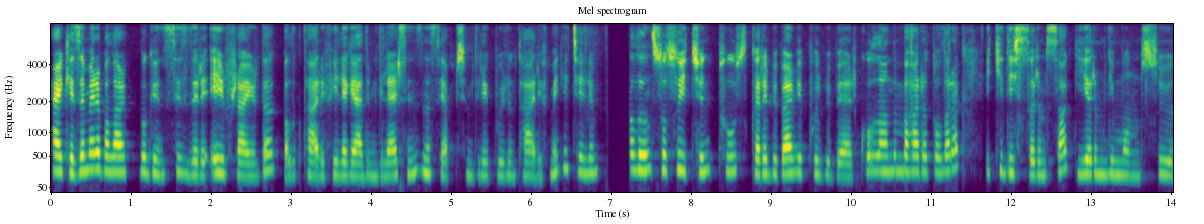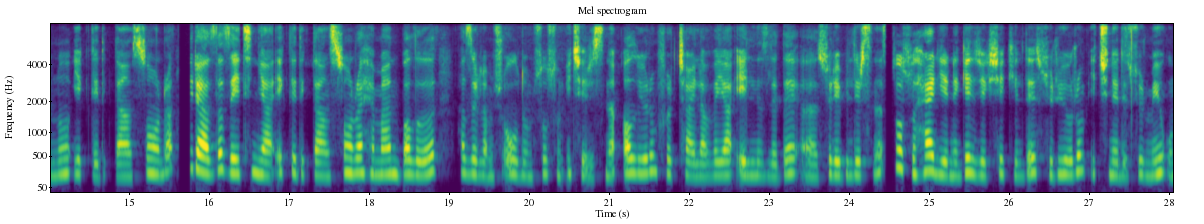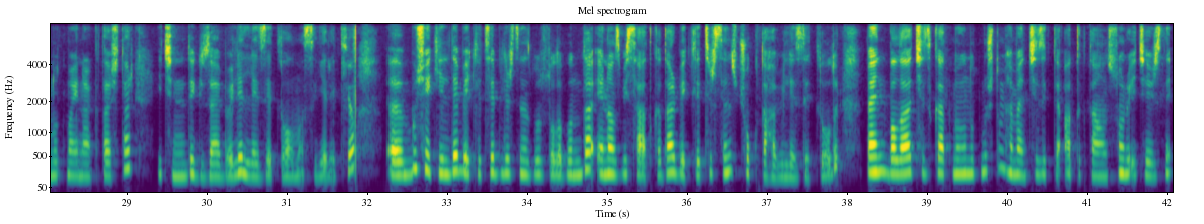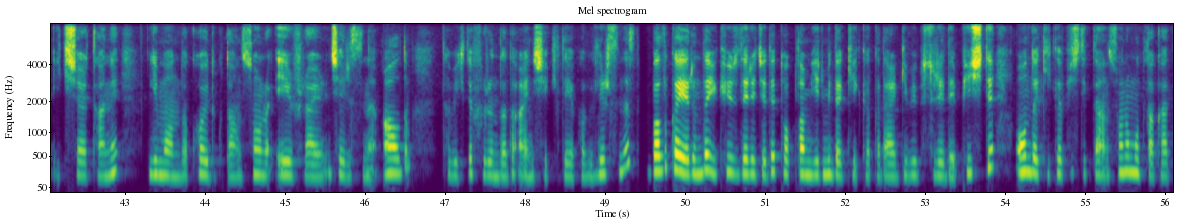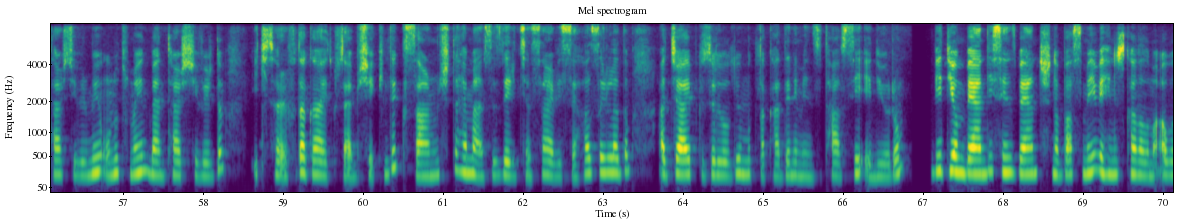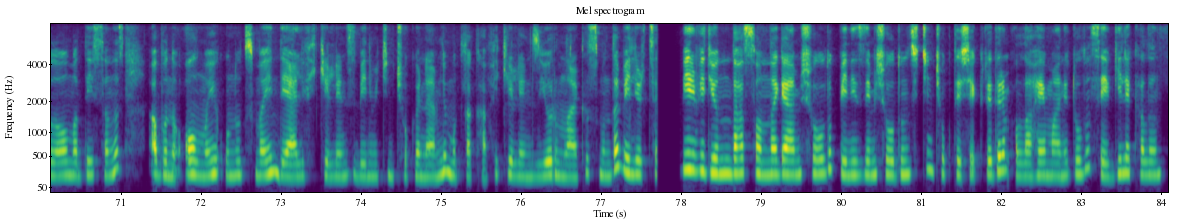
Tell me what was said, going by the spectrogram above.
Herkese merhabalar. Bugün sizlere Airfryer'da balık tarifiyle geldim. Dilerseniz nasıl yapmışım direkt buyurun tarifime geçelim. Balığın sosu için tuz, karabiber ve pul biber kullandım baharat olarak. 2 diş sarımsak, yarım limon suyunu ekledikten sonra biraz da zeytinyağı ekledikten sonra hemen balığı hazırlamış olduğum sosun içerisine alıyorum. Fırçayla veya elinizle de e, sürebilirsiniz. Sosu her yerine gelecek şekilde sürüyorum. İçine de sürmeyi unutmayın arkadaşlar. İçinin de güzel böyle lezzetli olması gerekiyor. E, bu şekilde bekletebilirsiniz buzdolabında. En az bir saat kadar bekletirseniz çok daha bir lezzetli olur. Ben balığa çizik atmayı unutmuştum. Hemen çizikte attıktan sonra içerisine ikişer tane limon da koyduktan sonra airfryer'ın içerisine aldım. Tabii ki de fırında da aynı şekilde yapabilirsiniz. Balık ayarında 200 derecede toplam 20 dakika kadar gibi bir sürede pişti. 10 dakika piştikten sonra mutlaka ters çevirmeyi unutmayın. Ben ters çevirdim. İki tarafı da gayet güzel bir şekilde kızarmıştı. Hemen sizler için servise hazırladım. Acayip güzel oluyor. Mutlaka denemenizi tavsiye ediyorum. Videomu beğendiyseniz beğen tuşuna basmayı ve henüz kanalıma abone olmadıysanız abone olmayı unutmayın. Değerli fikirleriniz benim için çok önemli. Mutlaka fikirlerinizi yorumlar kısmında belirtin. Bir videonun daha sonuna gelmiş olduk. Beni izlemiş olduğunuz için çok teşekkür ederim. Allah'a emanet olun. Sevgiyle kalın.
